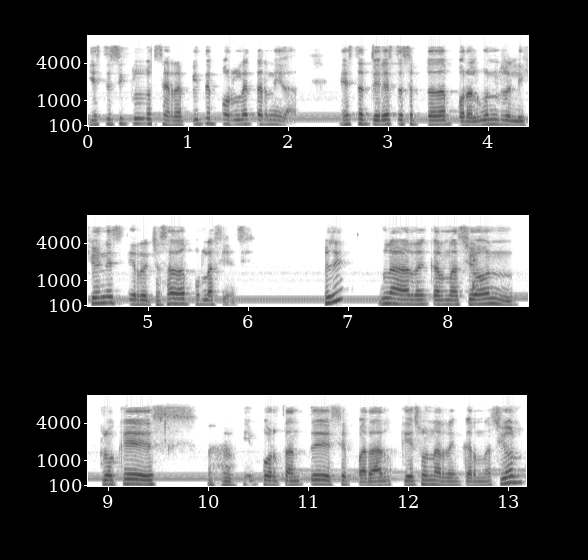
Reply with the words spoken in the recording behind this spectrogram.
y este ciclo se repite por la eternidad. Esta teoría está aceptada por algunas religiones y rechazada por la ciencia. Pues sí, la reencarnación creo que es Ajá. importante separar qué es una reencarnación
